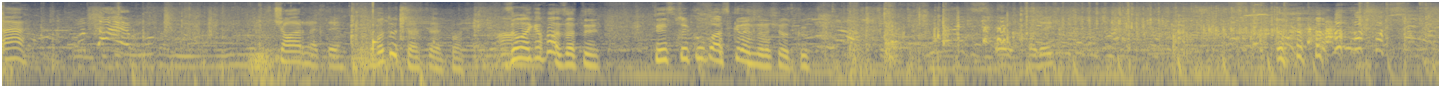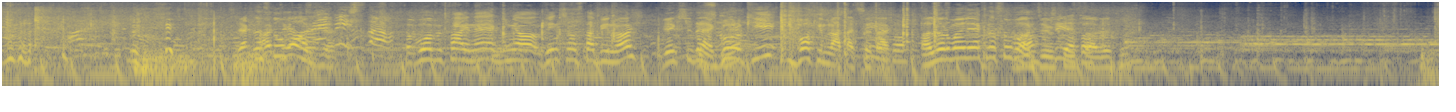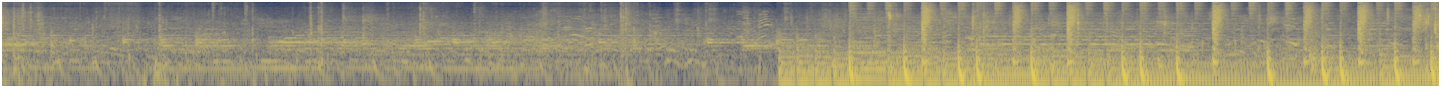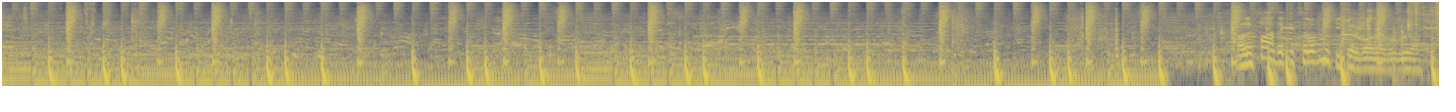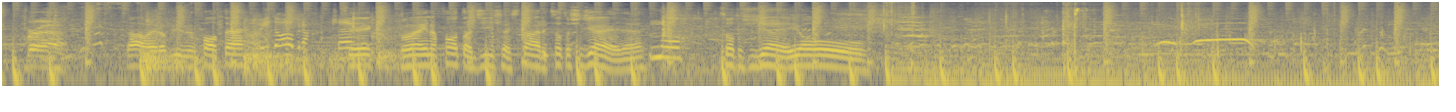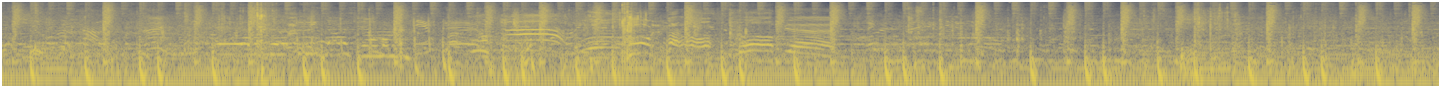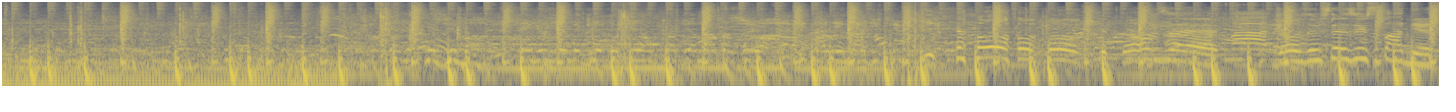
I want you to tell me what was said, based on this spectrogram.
E, Oddałem mu! czarne ty. No bo tu trzeba, te, patrz. Zobacz jaka faza, ty. Tu jest przekupa skrętna na środku. Podejdź. Jak na snowboardzie. Pista! To byłoby fajne, jakby miał większą stabilność, Większy dek. z górki i bokiem latać sobie tak. Ale normalnie jak na snowboardzie. już czyje to? ustawię. Ale faza, jakie celowniki czerwone w ogóle. Dawaj, robimy fotę. No i dobra, czekaj. Cyk, kolejna fota dzisiaj, stary, co to się dzieje, nie? No. Co to się dzieje, yo! Myślę, że już spadniesz.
